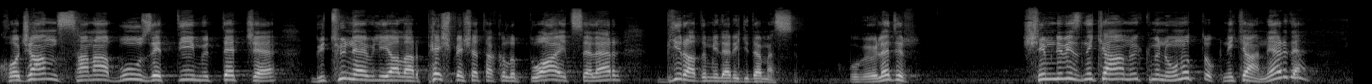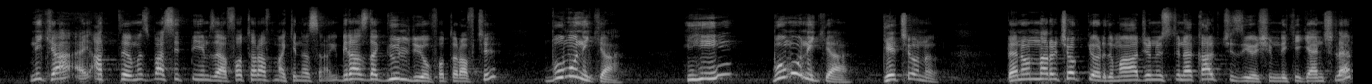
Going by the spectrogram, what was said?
Kocan sana buğz ettiği müddetçe bütün evliyalar peş peşe takılıp dua etseler bir adım ileri gidemezsin. Bu böyledir. Şimdi biz nikahın hükmünü unuttuk. Nikah nerede? Nikah attığımız basit bir imza fotoğraf makinesine. Biraz da gül diyor fotoğrafçı. Bu mu nikah? Bu mu nikah? Geç onu. Ben onları çok gördüm. Ağacın üstüne kalp çiziyor şimdiki gençler.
